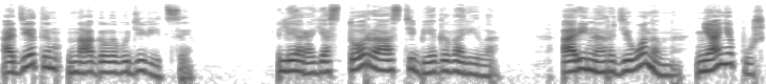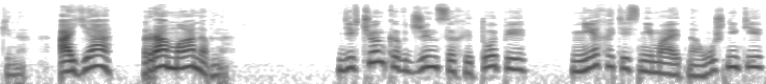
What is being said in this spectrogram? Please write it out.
одетым на голову девицы. «Лера, я сто раз тебе говорила. Арина Родионовна – няня Пушкина, а я – Романовна». Девчонка в джинсах и топе нехотя снимает наушники,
